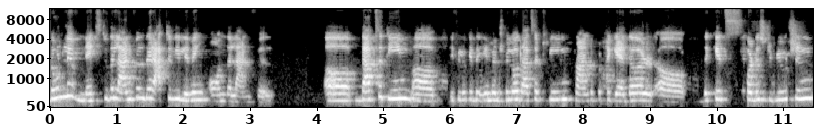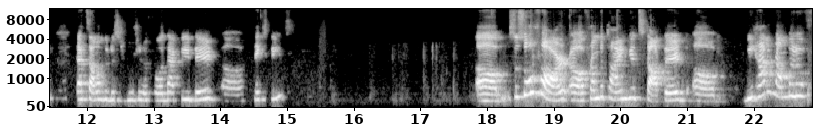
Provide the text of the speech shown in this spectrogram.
don't live next to the landfill, they're actually living on the landfill. Uh, that's a team, uh, if you look at the image below, that's a team trying to put together uh, the kits for distribution. That's some of the distribution effort that we did. Uh, next, please. Um, so, so far, uh, from the time we had started, um, we had a number of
